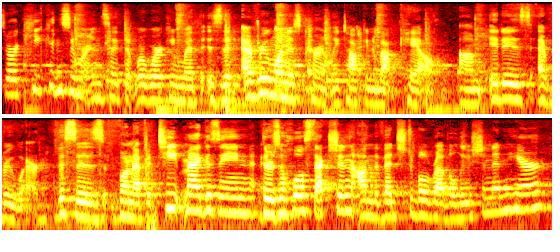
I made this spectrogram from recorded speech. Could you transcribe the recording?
So our key consumer insight that we're working with is that everyone is currently talking about kale. Um, it is everywhere. This is Bon Appetit magazine. There's a whole section on the vegetable revolution in here,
